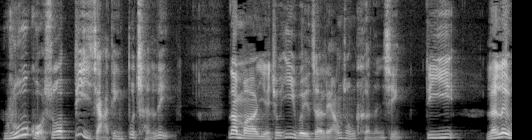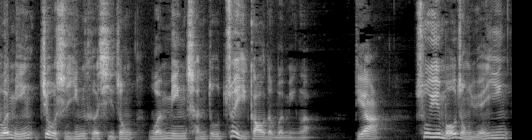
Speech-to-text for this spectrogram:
如果说 B 假定不成立，那么也就意味着两种可能性：第一，人类文明就是银河系中文明程度最高的文明了。第二，出于某种原因，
